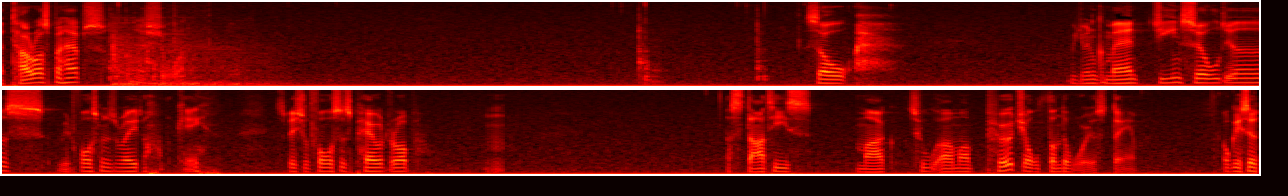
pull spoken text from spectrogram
A Taurus, perhaps? Yeah, sure. So, Regional Command, Gene Soldiers, Reinforcements Rate, okay. Special Forces, Paradrop. Hmm. Astartes, Mark II armor, Purge all Thunder Warriors, damn. Okay, so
